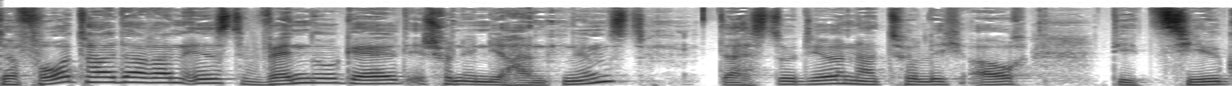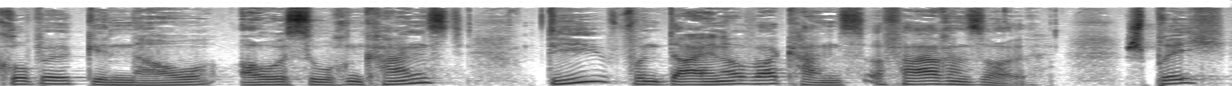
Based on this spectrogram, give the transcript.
Der Vorteil daran ist, wenn du Geld schon in die Hand nimmst, dass du dir natürlich auch die Zielgruppe genau aussuchen kannst, die von deiner Vakanz erfahren soll. Sprich,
